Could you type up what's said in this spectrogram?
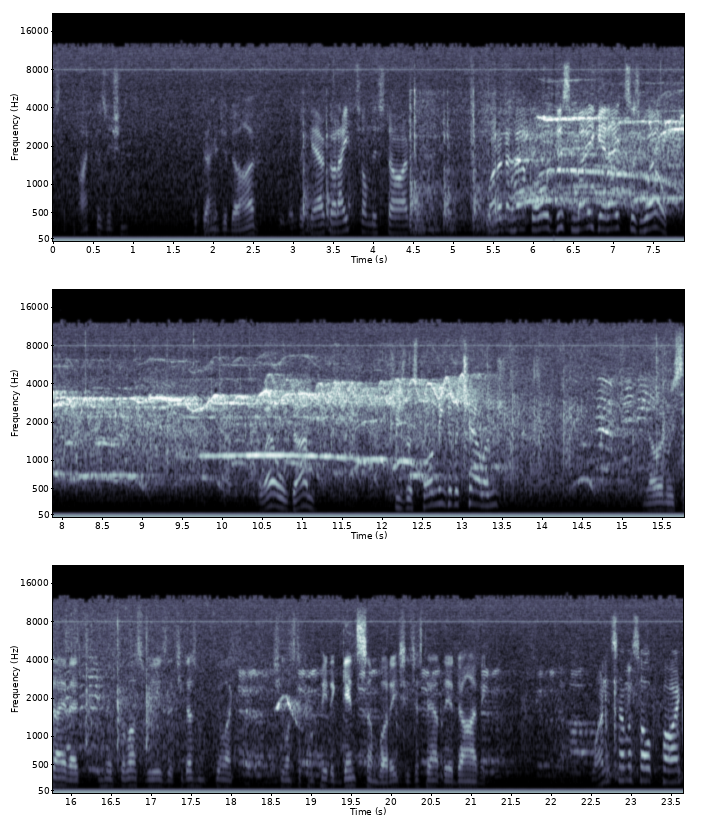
It's the pike position. The danger dive. Remember, Gao got eights on this dive. One and a half. Oh, this may get eights as well. Well done. She's responding to the challenge. You know, when we say that, her philosophy is that she doesn't feel like she wants to compete against somebody. She's just out there diving. One somersault pike.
